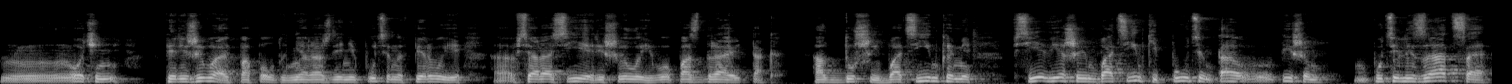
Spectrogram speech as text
очень переживают по поводу дня рождения Путина. Впервые э, вся Россия решила его поздравить так от души ботинками. Все вешаем ботинки, Путин, там пишем путилизация,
